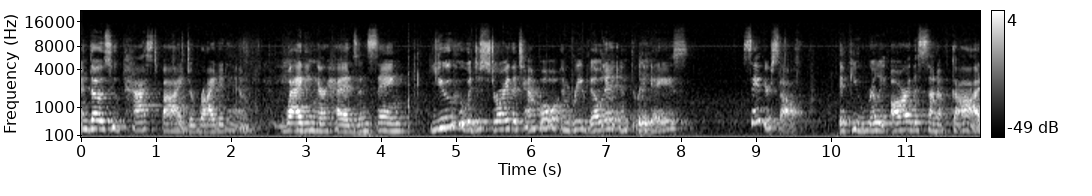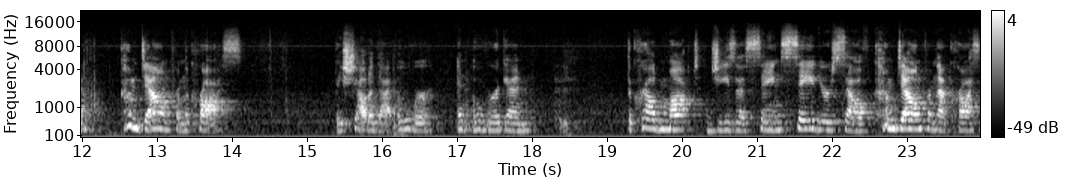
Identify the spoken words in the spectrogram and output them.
And those who passed by derided him, wagging their heads and saying, You who would destroy the temple and rebuild it in three days, save yourself. If you really are the Son of God, come down from the cross. They shouted that over and over again. The crowd mocked Jesus, saying, Save yourself, come down from that cross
